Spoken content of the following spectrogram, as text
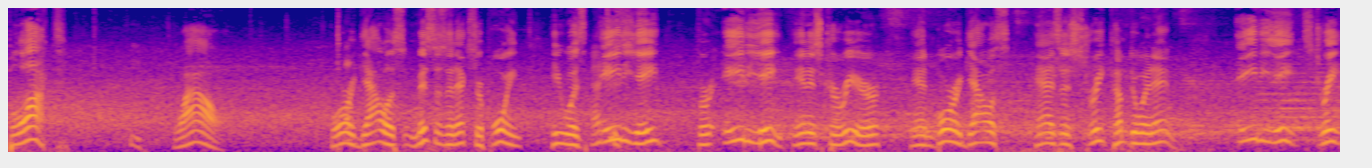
blocked. Wow. Borregales misses an extra point. He was That's 88 for 88 in his career, and Borregales has his streak come to an end. 88 straight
